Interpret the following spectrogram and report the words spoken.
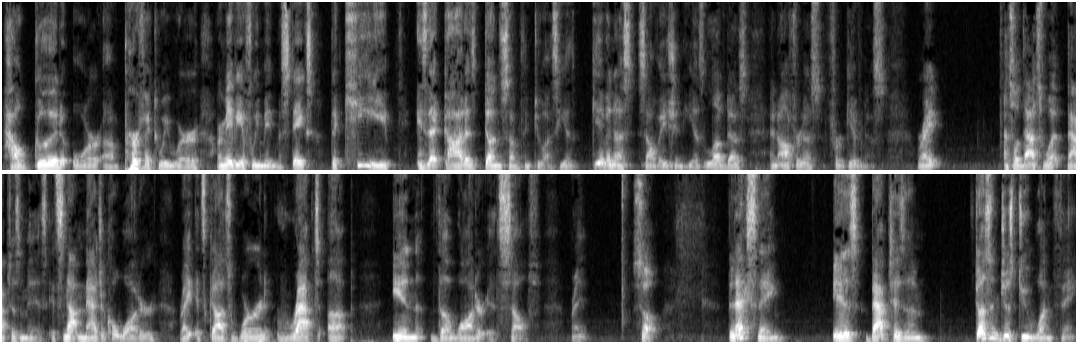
how good or um, perfect we were, or maybe if we made mistakes. The key is that God has done something to us. He has given us salvation, He has loved us and offered us forgiveness, right? And so that's what baptism is. It's not magical water, right? It's God's word wrapped up in the water itself, right? So the next thing is baptism doesn't just do one thing.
